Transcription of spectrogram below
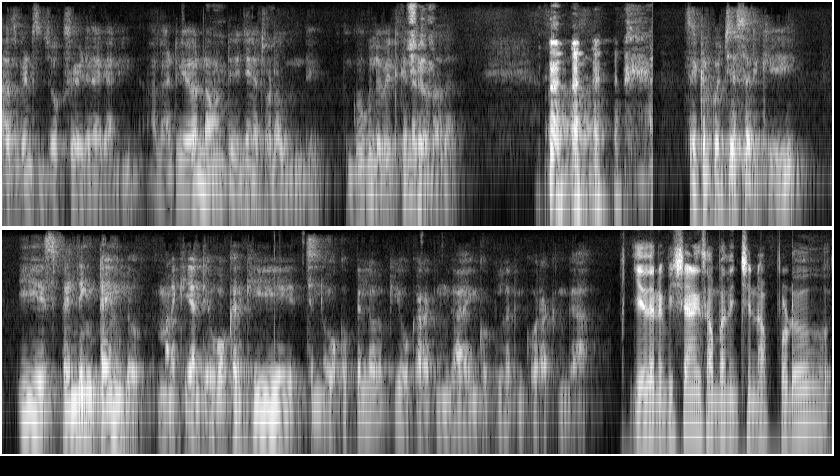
హస్బెండ్స్ జోక్స్ వేయడమే కానీ అలాంటివి ఏమన్నా ఉంటే నిజంగా చూడాలని గూగుల్లో వెతికనే చూడాలా? సో ఇక్కడికి వచ్చేసరికి ఈ స్పెండింగ్ టైంలో మనకి అంటే ఒకరికి చిన్న ఒక పిల్లలకి ఒక రకంగా ఇంకో పిల్లలకి ఇంకో రకంగా. ఏదైనా విషయానికి సంబంధించినప్పుడు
